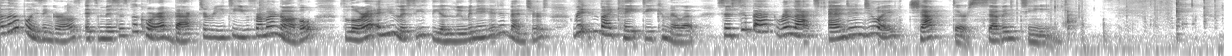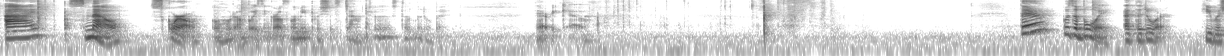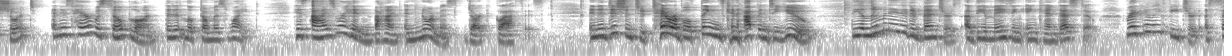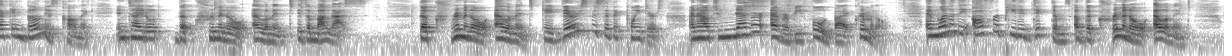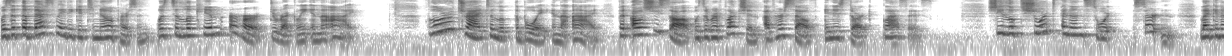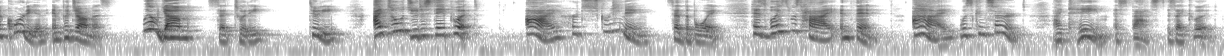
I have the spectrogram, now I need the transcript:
Hello, boys and girls. It's Mrs. Pecora back to read to you from our novel, Flora and Ulysses, The Illuminated Adventures, written by Kate DiCamillo. So sit back, relax, and enjoy Chapter 17. I smell squirrel. Oh, hold on, boys and girls. Let me push this down just a little bit. There we go. There was a boy at the door. He was short, and his hair was so blond that it looked almost white. His eyes were hidden behind enormous dark glasses. In addition to terrible things can happen to you, the illuminated adventures of the amazing Incandesto regularly featured a second bonus comic entitled The Criminal Element is Among Us. The criminal element gave very specific pointers on how to never ever be fooled by a criminal. And one of the oft repeated dictums of the criminal element was that the best way to get to know a person was to look him or her directly in the eye. Flora tried to look the boy in the eye, but all she saw was a reflection of herself in his dark glasses. She looked short and uncertain, like an accordion in pajamas. William, said Tootie. Tootie, I told you to stay put. I heard screaming, said the boy. His voice was high and thin. I was concerned. I came as fast as I could.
